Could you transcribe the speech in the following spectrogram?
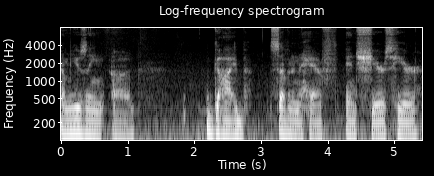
I'm using uh, Geib seven and a half inch shears here.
